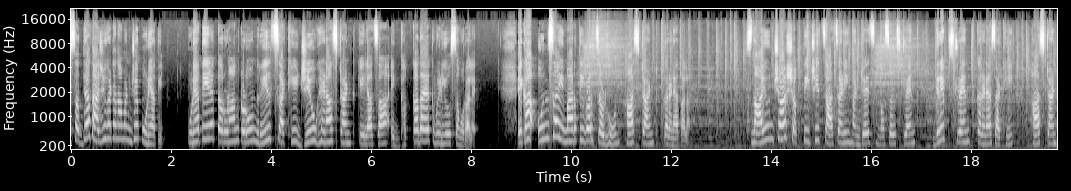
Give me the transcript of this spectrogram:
सध्या ताजी घटना म्हणजे पुण्यातील. पुण्यातील तरुणांकडून रील्ससाठी जीव घेणा स्टंट केल्याचा एक धक्कादायक व्हिडिओ समोर आलाय. एका उंच इमारतीवर चढून हा स्टंट करण्यात आला. स्नायूंच्या शक्तीची चाचणी म्हणजेच मसल स्ट्रेंथ ग्रिप स्ट्रेंथ करण्यासाठी हा स्टंट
